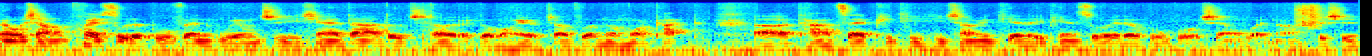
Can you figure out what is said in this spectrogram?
那我想快速的部分毋庸置疑，现在大家都知道有一个网友叫做 No More Pipe，呃，他在 PTT 上面贴了一篇所谓的护国神文啊，就是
